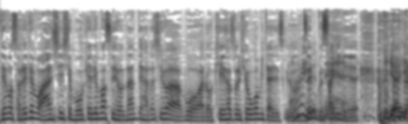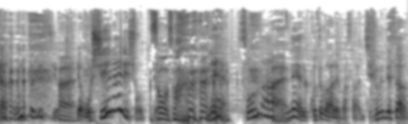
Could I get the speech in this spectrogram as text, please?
でもそれでも安心して儲けれますよ。なんて話はもうあの警察の標語みたいですけど、全部詐欺で。いやいや本当ですよ、はい。い、や教えないでしょそうそう。ね、そんな、はいねことがあればさ自分でさ突っ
